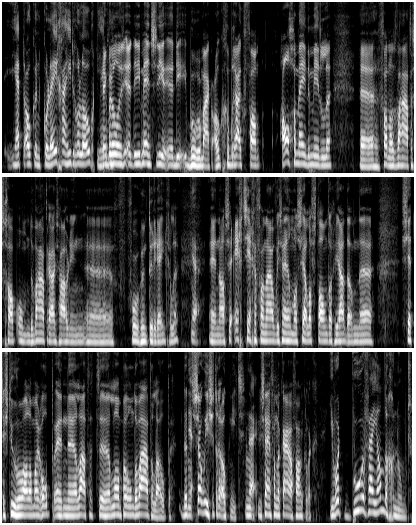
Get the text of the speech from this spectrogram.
Je hebt ook een collega-hydroloog. Ik bedoel, die mensen, die, die boeren maken ook gebruik van algemene middelen. eh, van het waterschap om de waterhuishouding eh, voor hun te regelen. Ja. En als ze echt zeggen van nou, we zijn helemaal zelfstandig, ja, dan uh, zet de stuur allemaal op en laat het lampen onder water lopen. Dat, Ja. Zo is het er ook niet. Nee. We zijn van elkaar afhankelijk. Je wordt boervijandig genoemd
